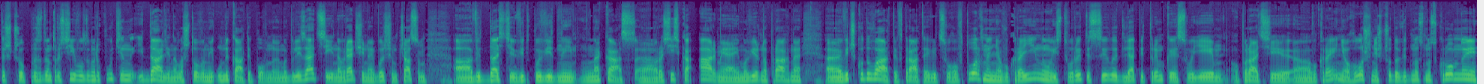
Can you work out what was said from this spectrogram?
Те, що президент Росії Володимир Путін і далі налаштований уникати повної мобілізації, і навряд чи найближчим часом віддасть відповідний наказ. Російська армія ймовірно прагне відшкодувати втрати від свого вторгнення в Україну і створити сили для підтримки своєї операції в Україні. Оголошення щодо відносно скромної,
